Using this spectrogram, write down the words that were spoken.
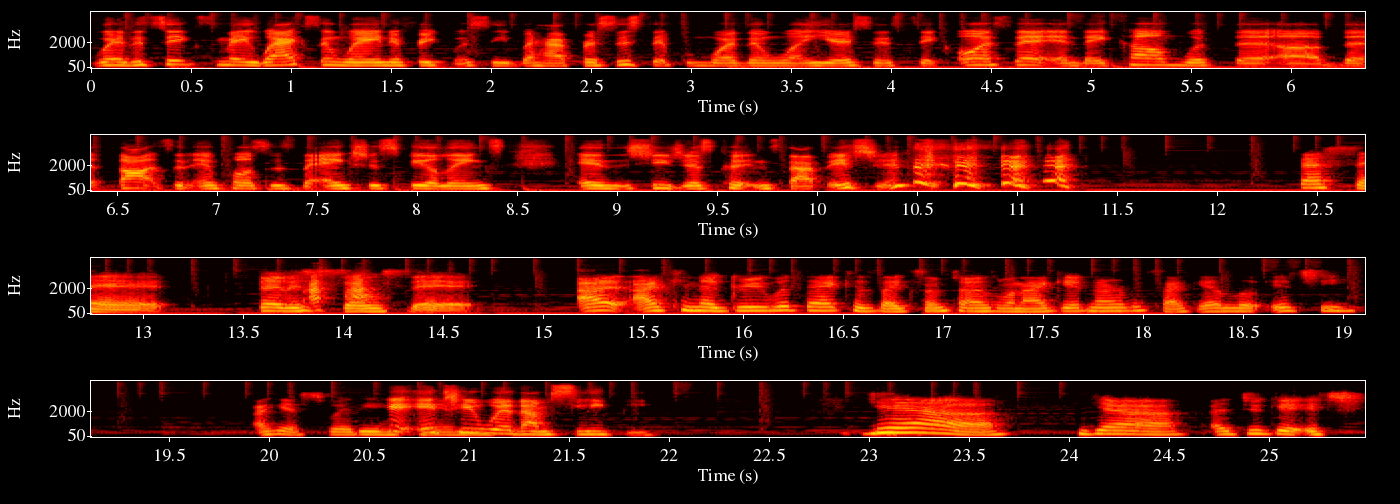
where the ticks may wax and wane in frequency, but have persisted for more than one year since tick onset, and they come with the uh, the thoughts and impulses, the anxious feelings, and she just couldn't stop itching. That's sad. That is so sad. I I can agree with that because like sometimes when I get nervous, I get a little itchy. I get sweaty. Get itchy when I'm sleepy. Yeah, yeah, I do get itchy.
